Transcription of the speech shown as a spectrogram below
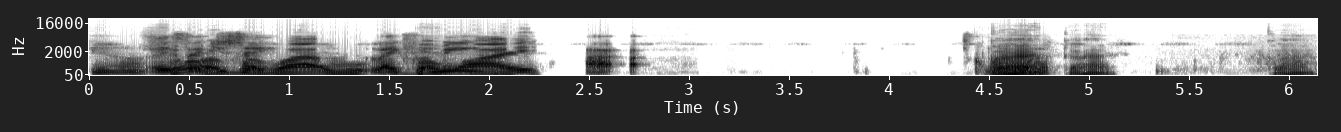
You know, it's like you say. why, like, for me, why? I, Go ahead, go ahead, go ahead.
